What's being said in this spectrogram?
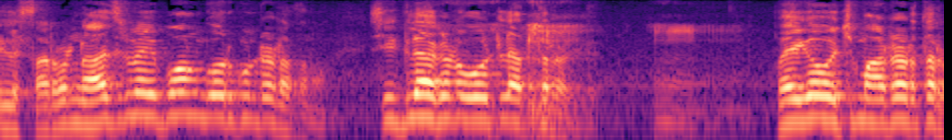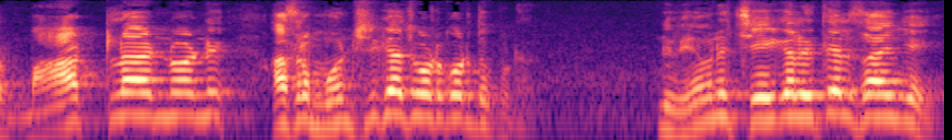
ఇలా సర్వనాశనం అయిపోవాలని కోరుకుంటాడు అతను. సిగ్గు లేకుండా ఓట్లు వేస్తారండి. పైగా వచ్చి మాట్లాడతారు. మాట్లాడినవాడిని అసలు మనిషిగా చూడకూడదు ఇప్పుడు. నువ్వేమైనా చేయగలిగితే సాయం చేయి.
